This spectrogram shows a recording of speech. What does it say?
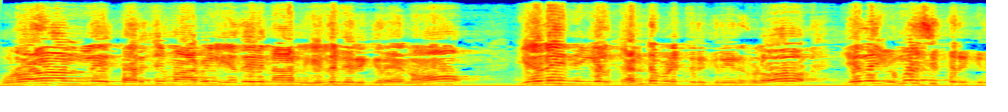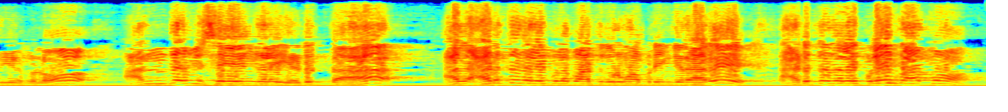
குரான்ல தர்ஜிமாவில் எதை நான் எழுதியிருக்கிறேனோ எதை நீங்கள் கண்டுபிடித்திருக்கிறீர்களோ எதை விமர்சித்திருக்கிறீர்களோ அந்த விஷயங்களை எடுத்தா அது அடுத்த தலைப்புல பாத்துக்கிறோம் அப்படிங்கிறாரு. அடுத்த தலைப்புலையும் பார்ப்போம்.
